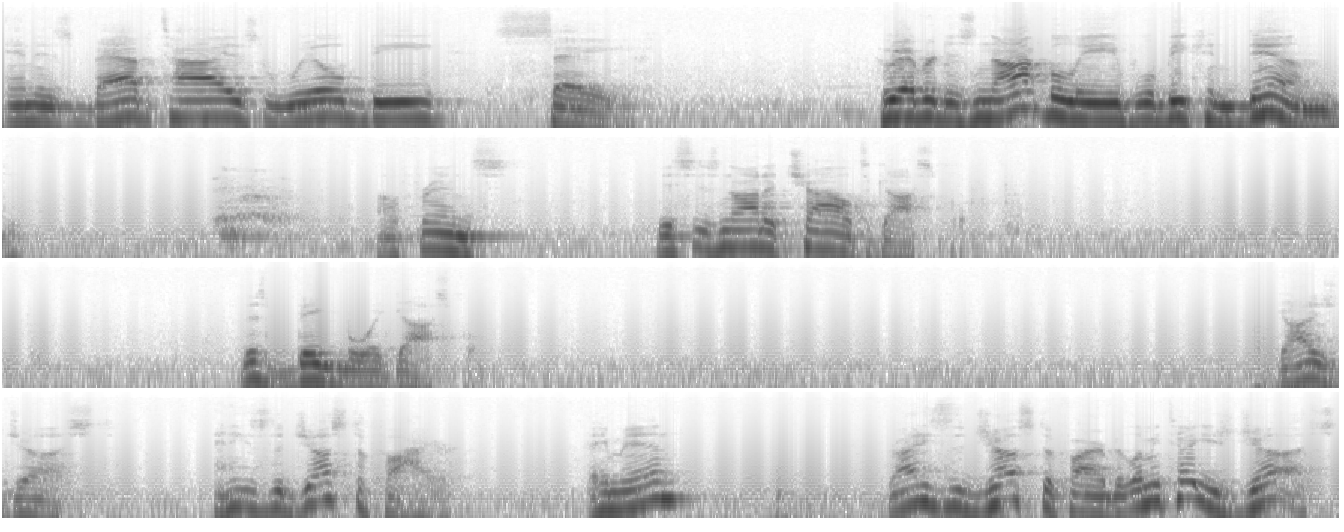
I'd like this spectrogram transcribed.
and is baptized will be saved. Whoever does not believe will be condemned. Oh, friends, this is not a child's gospel. This big boy gospel. God is just, and He's the justifier. Amen? Right? He's the justifier. But let me tell you, He's just.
